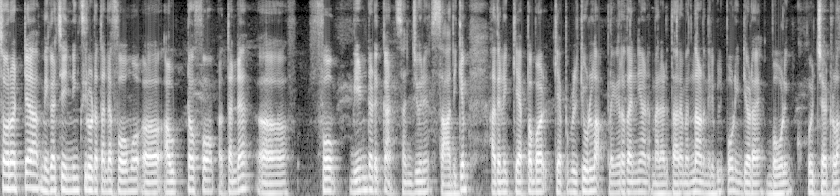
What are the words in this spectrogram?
സോ ഒരൊറ്റ മികച്ച ഇന്നിങ്സിലൂടെ തന്റെ ഫോം ഔട്ട് ഓഫ് ഫോം തന്റെ ഫോം വീണ്ടെടുക്കാൻ സഞ്ജുവിന് സാധിക്കും. അതിന് കേപ്പബിൾ കേപ്പബിലിറ്റി ഉള്ള പ്ലെയർ തന്നെയാണ് മലയാളി താരം എന്നാണ് നിലവിൽ ഇപ്പോൾ ഇന്ത്യയുടെ ബോളിംഗ് കോച്ചായിട്ടുള്ള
